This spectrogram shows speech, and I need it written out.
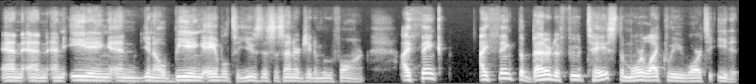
and and and eating and you know being able to use this as energy to move on. I think i think the better the food tastes the more likely you are to eat it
